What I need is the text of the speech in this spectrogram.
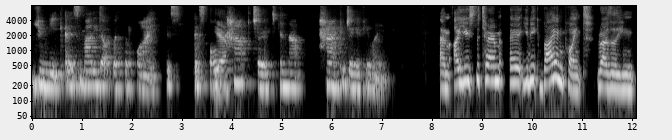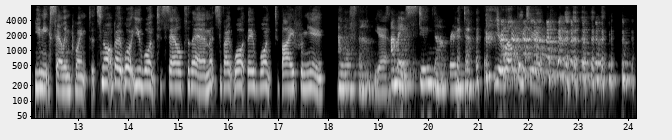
unique and it's married up with the why. It's it's all yeah. captured in that packaging, if you like. Um, I use the term uh, unique buying point rather than unique selling point. It's not about what you want to sell to them, it's about what they want to buy from you. I love that. Yeah. I might steal that, Brenda. You're welcome to it.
